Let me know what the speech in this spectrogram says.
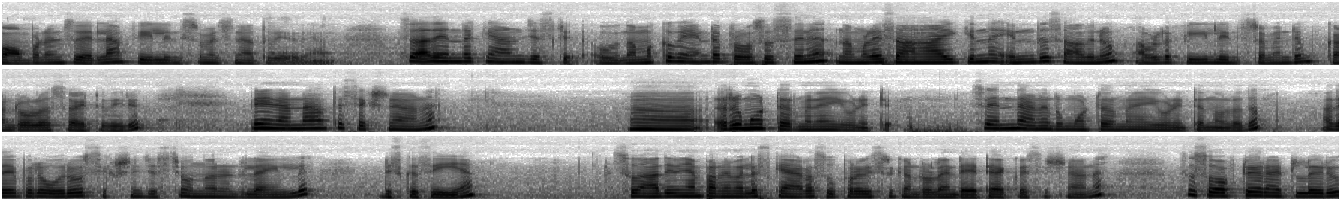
കോമ്പണൻസും എല്ലാം ഫീൽഡ് ഇൻസ്ട്രുമെന്റ്സിനകത്ത് വരുന്നതാണ്. സോ അതെന്തൊക്കെയാണ് ജസ്റ്റ് നമുക്ക് വേണ്ട പ്രോസസ്സിന് നമ്മളെ സഹായിക്കുന്ന എന്ത് സാധനവും അവളുടെ ഫീൽഡ് ഇൻസ്ട്രുമെന്റും കൺട്രോളേഴ്സും ആയിട്ട് വരും. പിന്നെ രണ്ടാമത്തെ സെക്ഷനാണ് റിമോട്ട് ടെർമിനൽ യൂണിറ്റ് സോ എന്താണ് റിമോട്ട് ടെർമിനൽ യൂണിറ്റ് എന്നുള്ളതും അതേപോലെ ഓരോ സെക്ഷൻ ജസ്റ്റ് ഒന്നോ രണ്ട് ലൈനിൽ ഡിസ്കസ് ചെയ്യാം. സോ ആദ്യം ഞാൻ പറഞ്ഞ പോലെ SCADA supervisory control and data ആണ്. സോ സോഫ്റ്റ്വെയർ ആയിട്ടുള്ള ഒരു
